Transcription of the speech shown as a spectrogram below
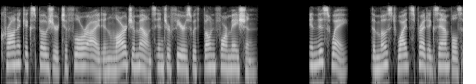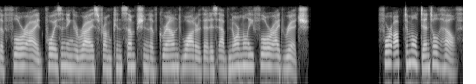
chronic exposure to fluoride in large amounts interferes with bone formation. In this way, the most widespread examples of fluoride poisoning arise from consumption of groundwater that is abnormally fluoride rich. For optimal dental health,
